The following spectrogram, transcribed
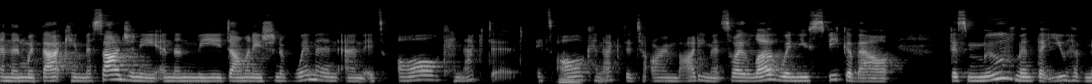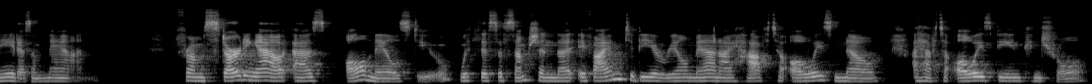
And then with that came misogyny and then the domination of women and it's all connected. It's mm. all connected to our embodiment. So i love when you speak about this movement that you have made as a man from starting out as all males do with this assumption that if i'm to be a real man i have to always know i have to always be in control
